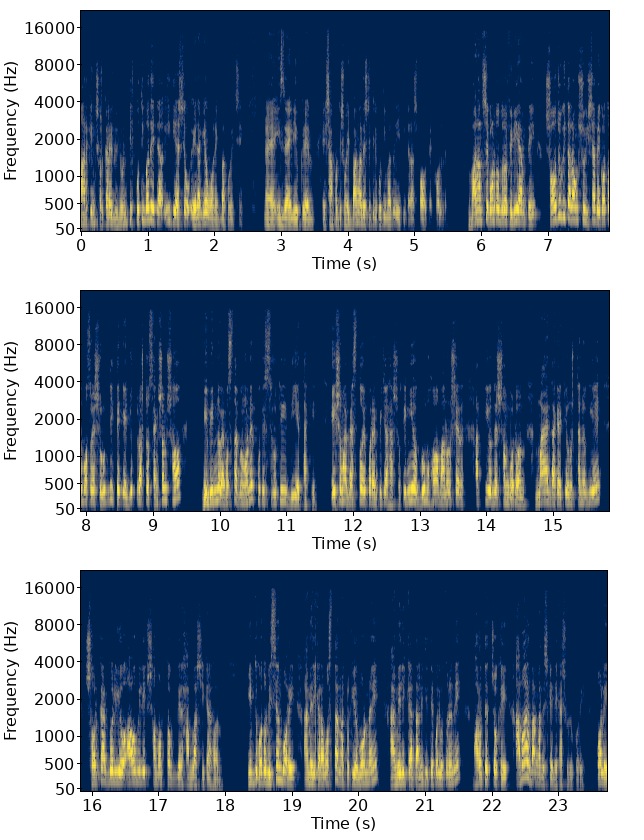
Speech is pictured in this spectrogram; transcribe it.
মার্কিন সরকারের বিভিন্ন নীতির প্রতিবাদে এটা ইতিহাসে এর আগেও অনেকবার হয়েছে। ইসরায়েল ইউক্রেন এই সাম্প্রতিক সময় বাংলাদেশ নীতির প্রতিবাদে এই পিতারাস পথে করলেন। বাংলাদেশে গণতন্ত্র ফিরিয়ে আনতে সহযোগিতার অংশ হিসাবে গত বছরের শুরুর দিক থেকে যুক্তরাষ্ট্র স্যাংশন সহ বিভিন্ন ব্যবস্থা গ্রহণের প্রতিশ্রুতি দিয়ে থাকে। এই সময় ব্যস্ত হয়ে পড়েন পিটার হাসু। তিনিও গুম হওয়া মানুষের আত্মীয়দের সংগঠন মায়ের ডাকে একটি অনুষ্ঠানে গিয়ে সরকার দলীয় আওয়ামী লীগ সমর্থকদের হামলা শিকার হন। কিন্তু গত ডিসেম্বরে আমেরিকার অবস্থা নাটকীয় মোড় নেয়, আমেরিকা তার নীতিতে পরিবর্তন এনে ভারতের চোখে আবার বাংলাদেশকে দেখা শুরু করে। ফলে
